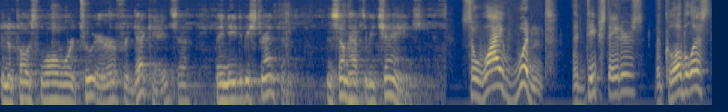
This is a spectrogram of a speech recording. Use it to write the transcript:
in the post World War II era for decades, uh, they need to be strengthened. And some have to be changed. So, why wouldn't the deep staters, the globalists,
